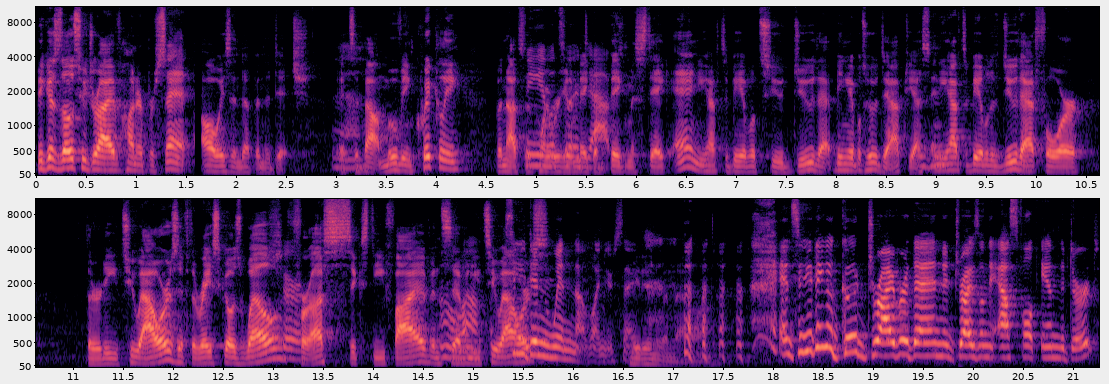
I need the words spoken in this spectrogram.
Because those who drive 100% always end up in the ditch. It's about moving quickly, but not to Being the point where you're going to make a big mistake. And you have to be able to do that, being able to adapt, yes. Mm-hmm. And you have to be able to do that for 32 hours if the race goes well. Sure. For us, 65 and Oh, wow. 72 So hours. you didn't win that one, you're saying. We didn't win that one. And so you think a good driver then drives on the asphalt and the dirt?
